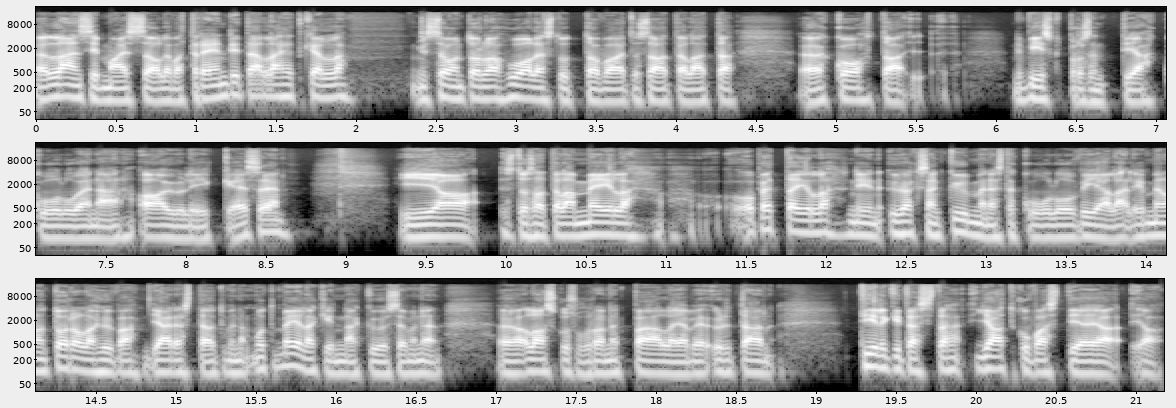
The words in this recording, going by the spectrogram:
länsimaissa oleva trendi tällä hetkellä, niin se on todella huolestuttavaa, että jos ajatellaan, että kohta 50 niin prosenttia kuuluu enää AY-liikkeeseen – ja sitten jos ajatellaan meillä opettajilla, niin 90 kuuluu vielä. Eli meillä on todella hyvä järjestäytyminen, mutta meilläkin näkyy semmoinen laskusuhdanne päällä ja me yritetään tilkitä sitä jatkuvasti ja, ja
